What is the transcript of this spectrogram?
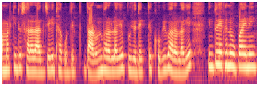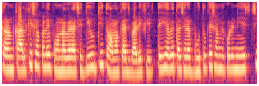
আমার কিন্তু সারা রাত জেগে ঠাকুর দেখতে দারুণ ভালো লাগে, পুজো দেখতে খুবই ভালো লাগে। কিন্তু এখানে উপায় নেই, কারণ কালকে সকালে পূর্ণবের আছে ডিউটি, তো আমাকে আজ বাড়ি ফিরতেই হবে। তাছাড়া ভূতুকে সঙ্গে করে নিয়ে এসেছি।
